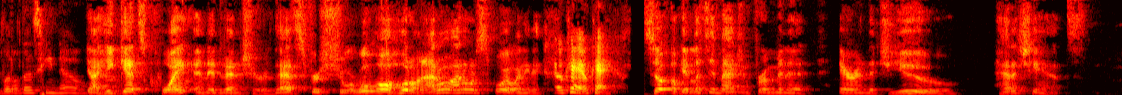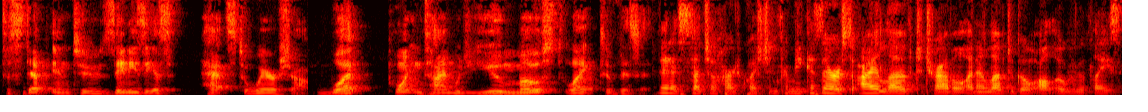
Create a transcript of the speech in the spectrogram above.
little does he know. Yeah, he gets quite an adventure. That's for sure. Well, well, hold on. I don't. I don't want to spoil anything. Okay, okay. So, okay, let's imagine for a minute, Aaron, that you had a chance to step into Zany Zia's hats to where shop. What point in time would you most like to visit? That is such a hard question for me because there are. so, I love to travel and I love to go all over the place.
